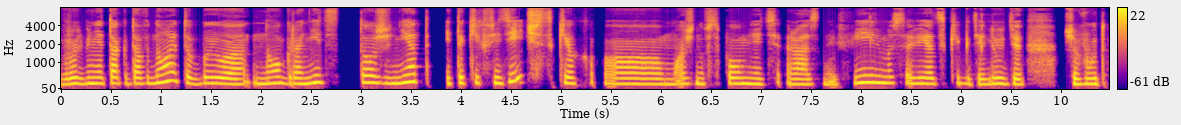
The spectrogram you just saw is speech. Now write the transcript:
вроде бы не так давно это было, но границ тоже нет. И таких физических э, можно вспомнить разные фильмы советские, где люди живут,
